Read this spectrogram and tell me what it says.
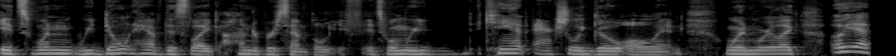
It's when we don't have this like 100% belief. It's when we can't actually go all in. When we're like, oh yeah,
